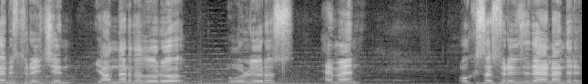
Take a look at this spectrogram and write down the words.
Kısa bir süre için yanlarına doğru uğurluyoruz. Hemen o kısa sürenizi değerlendirin.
